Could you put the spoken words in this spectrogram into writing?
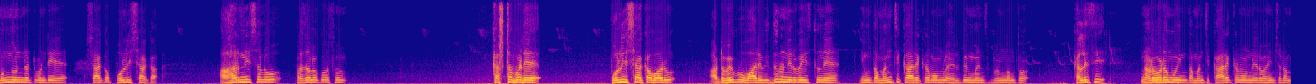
ముందున్నటువంటి శాఖ పోలీస్ శాఖ. అహర్నిశలు ప్రజల కోసం కష్టపడే పోలీస్ శాఖ వారు అటువైపు వారి విధులు నిర్వహిస్తూనే ఇంత మంచి కార్యక్రమంలో హెల్పింగ్ మెన్స్ బృందంతో కలిసి నడవడము ఇంత మంచి కార్యక్రమం నిర్వహించడం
